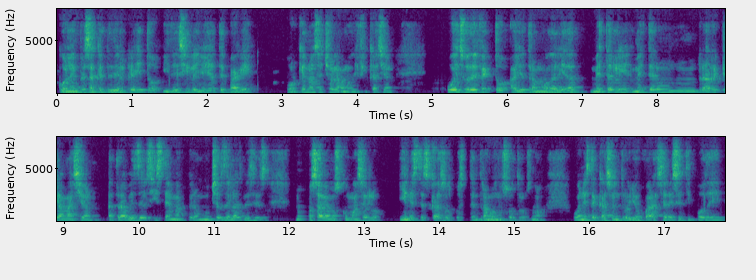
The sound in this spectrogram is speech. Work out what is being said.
con la empresa que te dio el crédito y decirle, "Yo ya te pagué, ¿por qué no has hecho la modificación?" O en su defecto hay otra modalidad, meter una reclamación a través del sistema, pero muchas de las veces no sabemos cómo hacerlo. Y en estos casos, pues entramos nosotros, ¿no? O en este caso entro yo para hacer ese tipo de,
